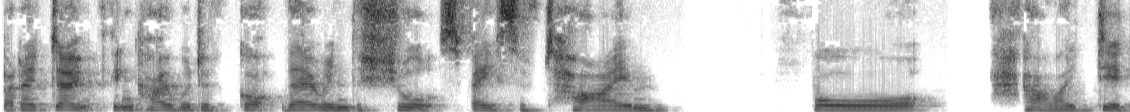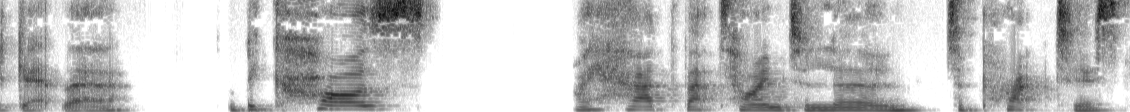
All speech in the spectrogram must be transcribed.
but I don't think I would have got there in the short space of time for how I did get there because I had that time to learn, to practice,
